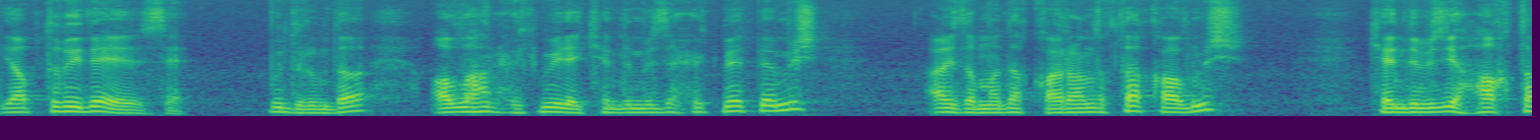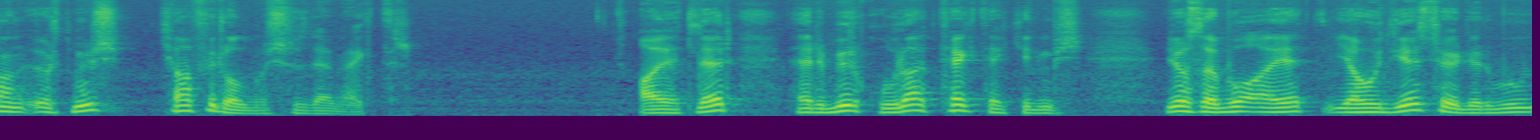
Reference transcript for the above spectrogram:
yaptığı değilse, bu durumda Allah'ın hükmüyle kendimize hükmetmemiş, aynı zamanda karanlıkta kalmış, kendimizi haktan örtmüş, kafir olmuşuz demektir. Ayetler her bir kula tek tek inmiş. Yoksa bu ayet Yahudi'ye söylüyor, bu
